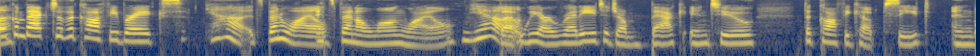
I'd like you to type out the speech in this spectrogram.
Welcome back to the coffee breaks. Yeah, it's been a while. It's been a long while, yeah. but we are ready to jump back into the coffee cup seat and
